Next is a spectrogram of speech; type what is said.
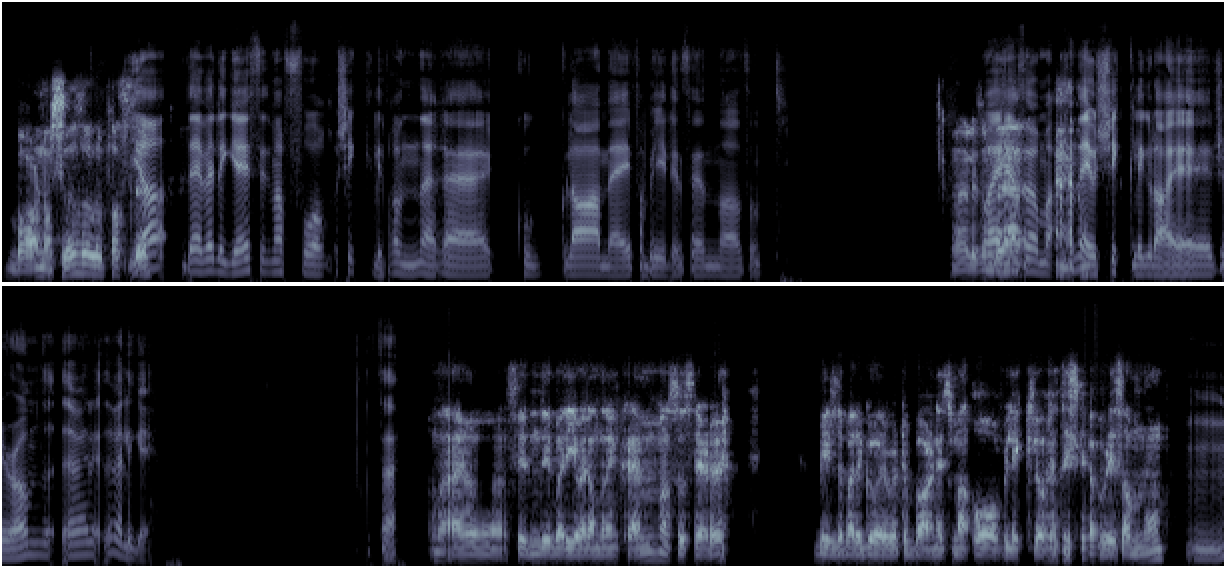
barn også, så det passer. Ja, det er veldig gøy, siden man får skikkelig fram den der eh, hvor glad han er i familien sin og sånt. Det er liksom Og jeg, det, meg, han er jo skikkelig glad i Jerome. Det er veldig, det er veldig gøy. At, eh, og det er jo siden de bare gir hverandre en klem, og så ser du bildet bare går over til barnet som er overlykkelig over at de skal bli sammen igjen. mm.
